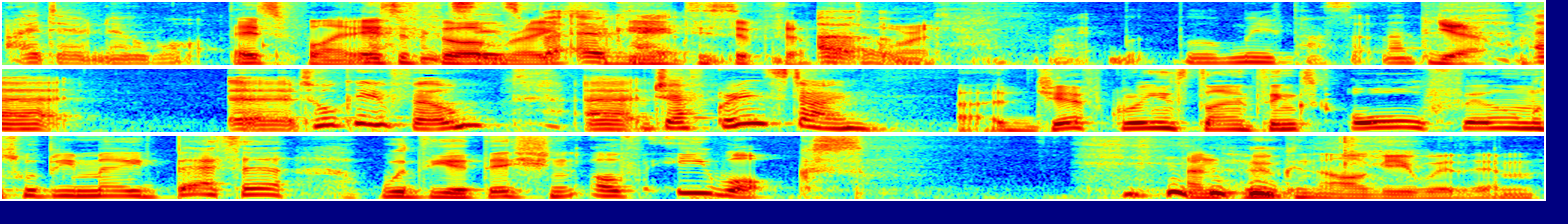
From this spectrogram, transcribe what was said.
I don't know what. It's fine. It's a film, right? Okay. It's a film. Oh, don't worry. okay, right. we- We'll move past that then. Yeah. Uh, uh, talking of film, uh, Jeff Greenstein. Uh, Jeff Greenstein thinks all films would be made better with the addition of Ewoks. and who can argue with him?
